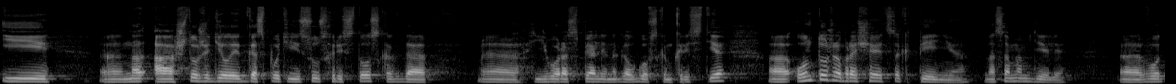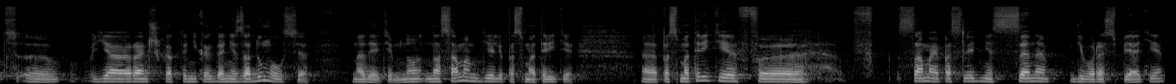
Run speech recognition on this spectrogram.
И, а что же делает Господь Иисус Христос, когда Его распяли на Голговском кресте – он тоже обращается к пению, на самом деле. А, вот э, я раньше как-то никогда не задумывался над этим, но на самом деле посмотрите, э, посмотрите в, в самая последняя сцена его распятия,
